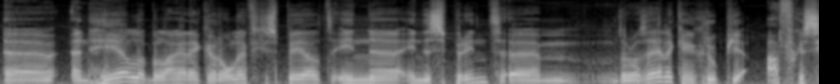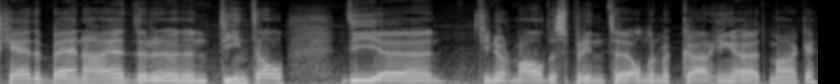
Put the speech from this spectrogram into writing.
uh, een hele belangrijke rol heeft gespeeld in, uh, in de sprint. Um, er was eigenlijk een groepje afgescheiden bijna, hè. Er, een tiental die, uh, die normaal de sprint onder elkaar gingen uitmaken.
